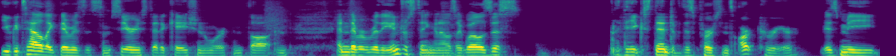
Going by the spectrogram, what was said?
you could tell like there was some serious dedication work and thought and and they were really interesting. And i was like well is this the extent of this person's art career is me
